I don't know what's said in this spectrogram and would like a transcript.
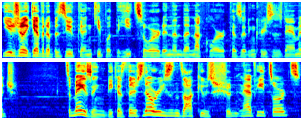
Usually give it a bazooka and keep with the heat sword and then the knuckler because it increases damage. It's amazing because there's no reason Zaku's shouldn't have heat swords.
